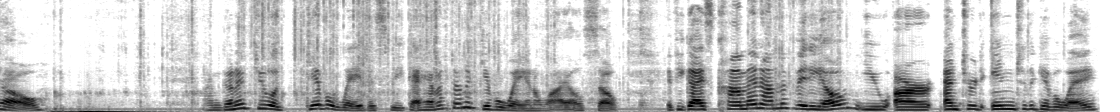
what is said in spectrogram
So, I'm going to do a giveaway this week. I haven't done a giveaway in a while, so if you guys comment on the video, you are entered into the giveaway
